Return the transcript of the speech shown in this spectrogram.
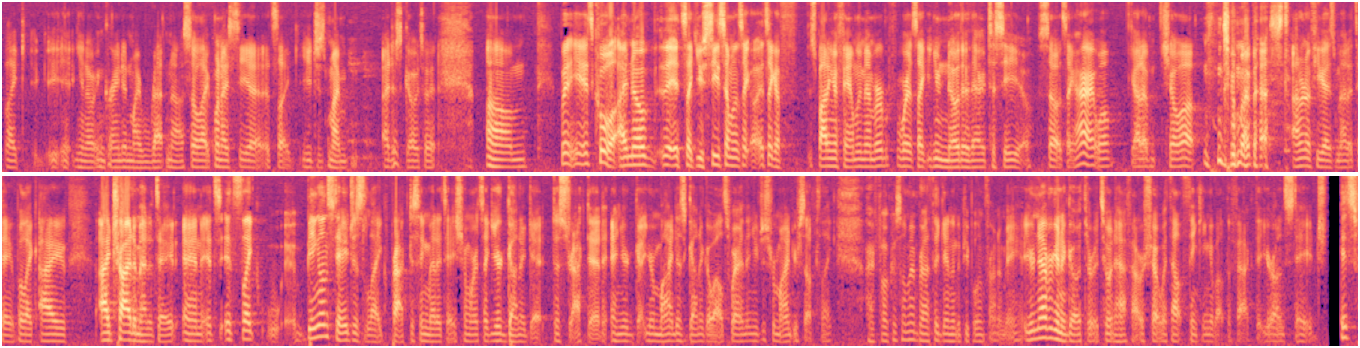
like you know ingrained in my retina. So like when I see it, it's like you just my I just go to it. Um, but it's cool. I know it's like you see someone. It's like it's like a spotting a family member where it's like you know they're there to see you. So it's like all right, well, gotta show up, do my best. I don't know if you guys meditate, but like I, I try to meditate, and it's it's like being on stage is like practicing meditation, where it's like you're gonna get distracted, and your your mind is gonna go elsewhere, and then you just remind yourself to like, all right, focus on my breath again and the people in front of me. You're never gonna go through a two and a half hour show without thinking about the fact that you're on stage. It's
